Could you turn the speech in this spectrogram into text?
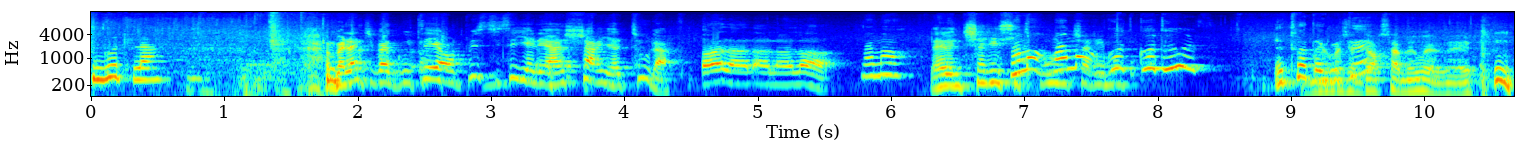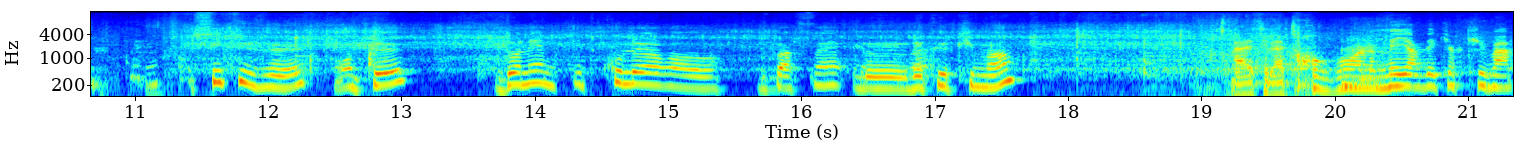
Goûte là. Ah bah là, tu vas goûter. En plus, tu sais, il y a les hachars, il y a tout là. Oh là là là là Maman, Là, une cherry maman, citron, maman, cherry goûte, goûte, goûte. Et toi, t'as Ouais, Moi, goûté j'adore ça, mais ouais, mais... Si tu veux, on peut donner une petite couleur euh, du parfum, le, le curcuma. Ah, c'est là trop bon, le meilleur des curcumas.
